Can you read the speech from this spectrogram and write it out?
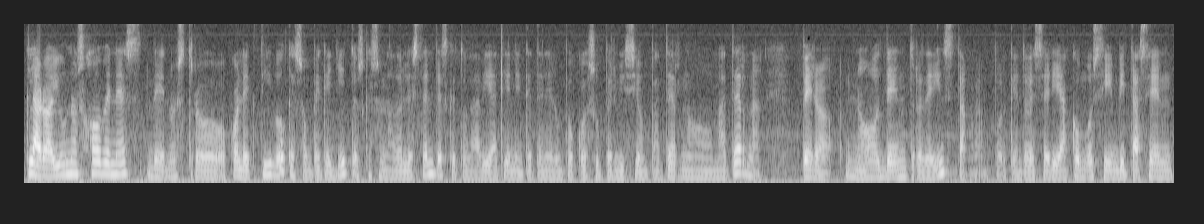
Claro, hay unos jóvenes de nuestro colectivo que son pequeñitos, que son adolescentes, que todavía tienen que tener un poco de supervisión paterno-materna, pero no dentro de Instagram, porque entonces sería como si invitasen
